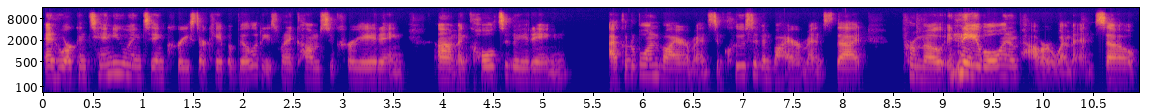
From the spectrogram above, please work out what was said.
and who are continuing to increase their capabilities when it comes to creating um, and cultivating equitable environments, inclusive environments that promote, enable, and empower women. So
